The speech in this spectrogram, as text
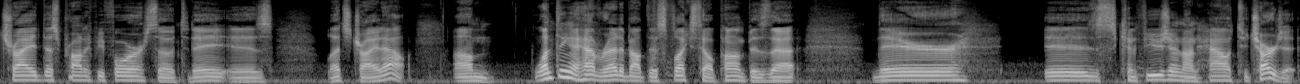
tried this product before so today is let's try it out. Um, one thing I have read about this Flextail pump is that there is confusion on how to charge it.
